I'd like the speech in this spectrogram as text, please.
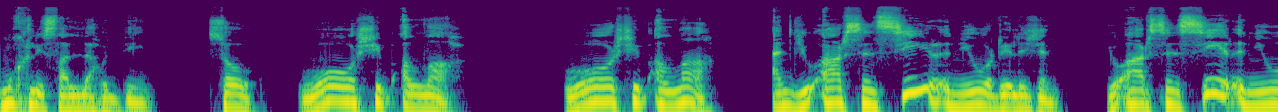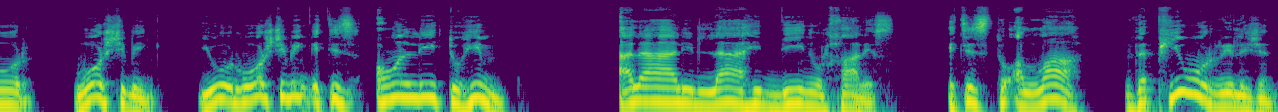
مخلصا له الدين. So worship Allah. Worship Allah. And you are sincere in your religion. You are sincere in your worshiping. Your worshiping, it is only to Him. ألا لله الدين الخالص. It is to Allah, the pure religion.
